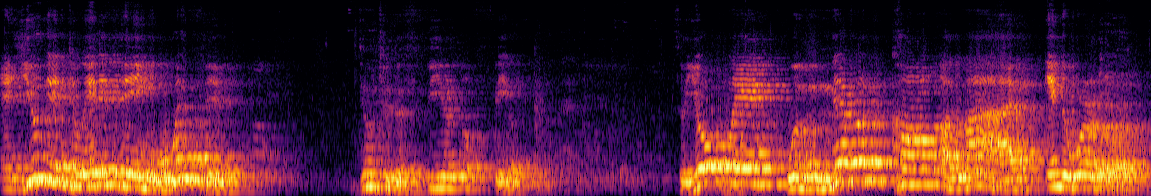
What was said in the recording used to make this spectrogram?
and you didn't do anything with it due to the fear of failure. So your plan will never come alive in the world.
